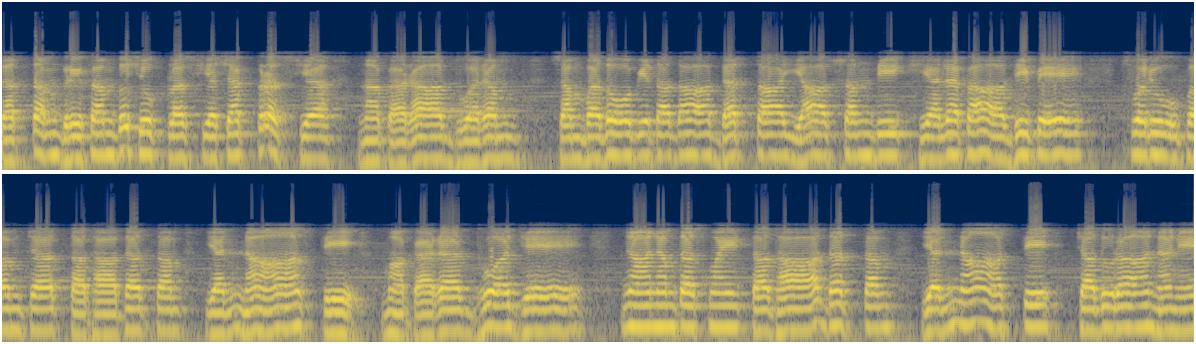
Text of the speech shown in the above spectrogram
दत्तं गृहं तु शुक्लस्य शक्रस्य नकराध्वरं सम्पदोऽपि तदा दत्ता या सन्धि ह्यलकाधिपे। स्वरूपं च तथा दत्तं यन्नास्ति मकरध्वजे। ज्ञानं तस्मै तथा दत्तं यन्नास्ति चतुरानने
